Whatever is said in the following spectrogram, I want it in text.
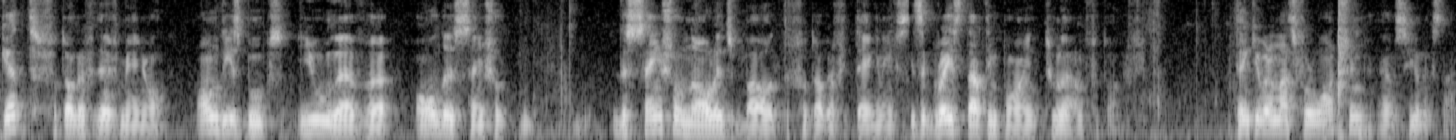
get Photography Dev Manual. On these books, you will have uh, all the essential the essential knowledge about photography techniques is a great starting point to learn photography. Thank you very much for watching and see you next time.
